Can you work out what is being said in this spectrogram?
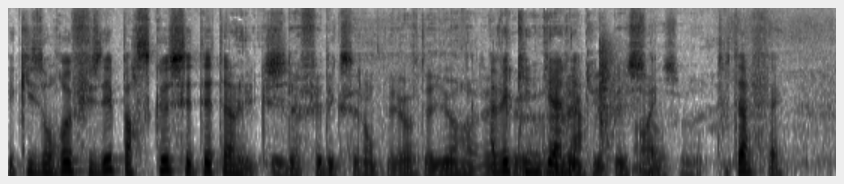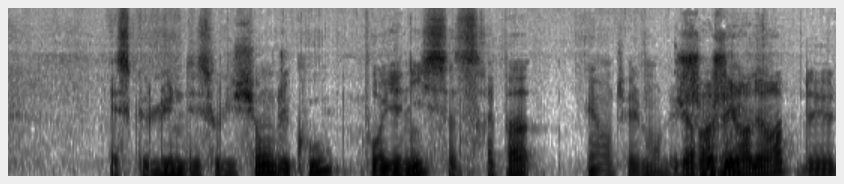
et qu'ils ont refusé parce que c'était un luxe. il a fait d'excellents playoffs d'ailleurs avec, euh, Indiana. les Pacers. Tout à fait. Est-ce que l'une des solutions, du coup, pour Yanis, ça ne serait pas éventuellement de, changer. en Europe de,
